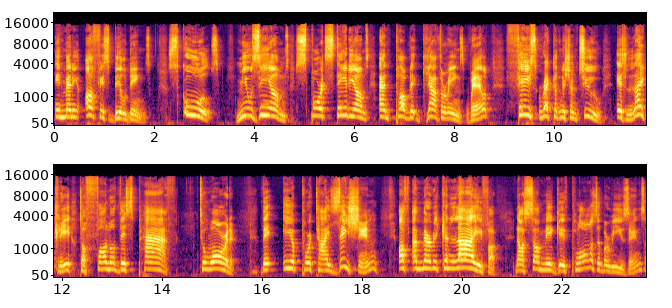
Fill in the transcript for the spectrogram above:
in many office buildings, schools, museums, sports stadiums, and public gatherings. Well, face recognition too is likely to follow this path toward the airportization of American life. Now, some may give plausible reasons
